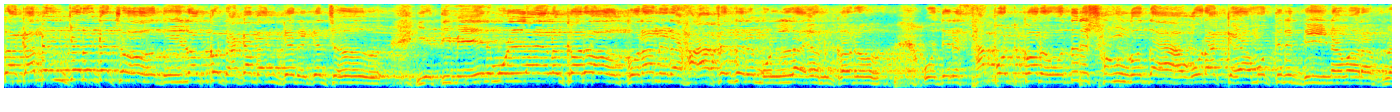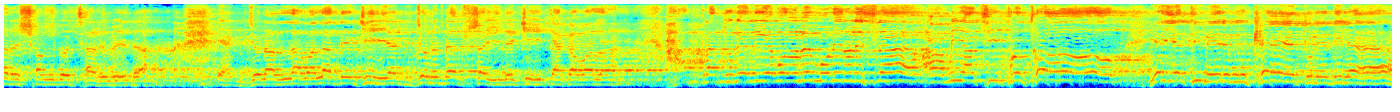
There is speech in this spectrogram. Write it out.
টাকা ব্যাংকে রেখেছ, দুই লক্ষ টাকা ব্যাংকে রেখেছ। ইয়েতিমের মূল্যায়ন করো, কোরআনের হাফেজের মূল্যায়ন করো। ওদের সাপোর্ট করো, ওদের সঙ্গ দাও। ওরা কেয়ামতের দিন আমার আপনার সঙ্গ ছাড়বে না। একজন আল্লাহওয়ালা দেখি, একজন ব্যবসায়ী দেখি, টাকাওয়ালা। হাতটা তুলে দিয়ে বলবে, মনিরুল ইসলাম, আমি আছি প্রথম। এই এতিমের মুখে তুলে দিলাম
